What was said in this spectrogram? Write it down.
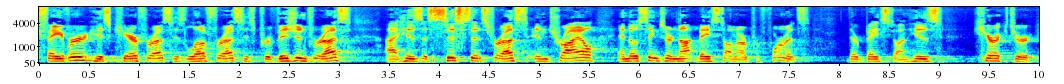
favor, His care for us, His love for us, His provision for us, uh, His assistance for us in trial. And those things are not based on our performance, they're based on His character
